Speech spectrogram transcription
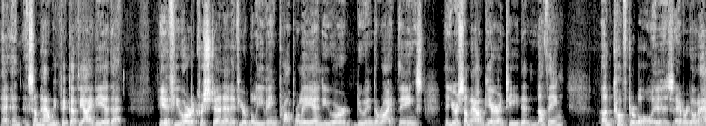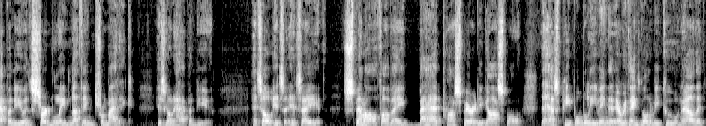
And somehow we picked up the idea that if you are a Christian and if you're believing properly and you are doing the right things, that you're somehow guaranteed that nothing uncomfortable is ever going to happen to you, and certainly nothing traumatic is going to happen to you. And so it's it's a spinoff of a bad prosperity gospel that has people believing that everything's going to be cool now that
